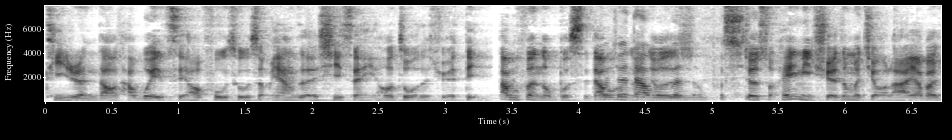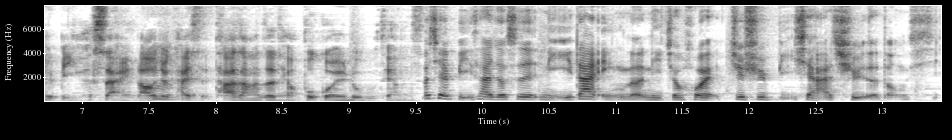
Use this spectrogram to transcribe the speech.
体认到他为此要付出什么样子的牺牲以后做的决定。大部分都不是，大部分就是就是说，哎，你学这么久了，要不要去比个赛？然后就开始踏上了这条不归路，这样子。而且比赛就是你一旦赢了，你就会继续比下去的东西。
